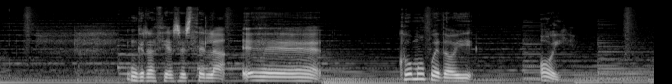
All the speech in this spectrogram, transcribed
Gracias, Estela. Eh, ¿Cómo puedo hoy, hoy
